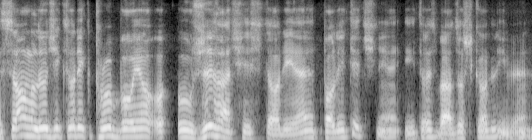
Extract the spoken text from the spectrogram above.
Są ludzie, którzy próbują używać historii politycznie i to jest bardzo szkodliwe.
